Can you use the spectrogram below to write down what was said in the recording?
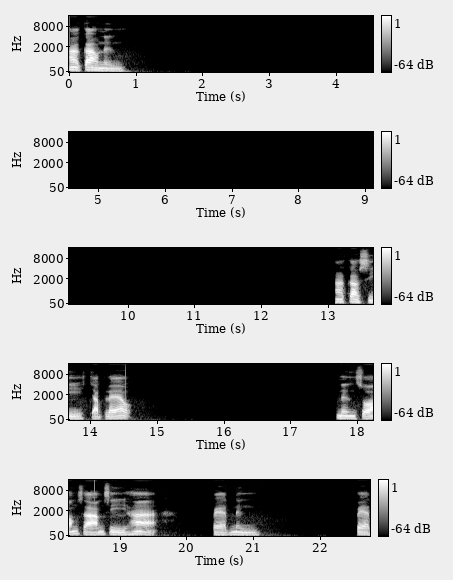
ห้าเก้าหนึ่งห้าเก้าสี่จับแล้วหนึ่งสองสามสี่ห้า แปดหนึ่งแปด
